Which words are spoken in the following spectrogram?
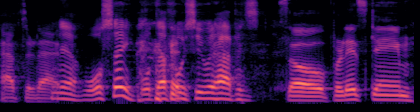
after that. Yeah, we'll see. We'll definitely see what happens. So for this game,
